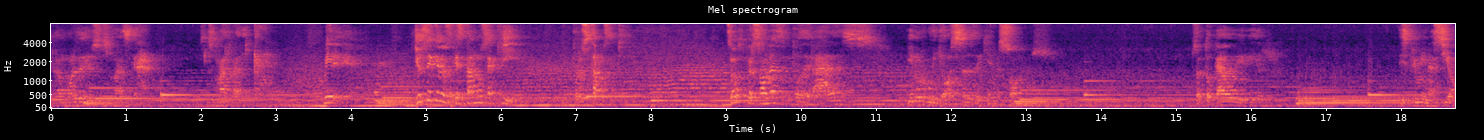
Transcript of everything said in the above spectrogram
el amor de Dios es más grande, es más radical. Mire, yo sé que los que estamos aquí, pero estamos aquí, somos personas empoderadas, bien orgullosas de quienes somos. Nos ha tocado vivir discriminación.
